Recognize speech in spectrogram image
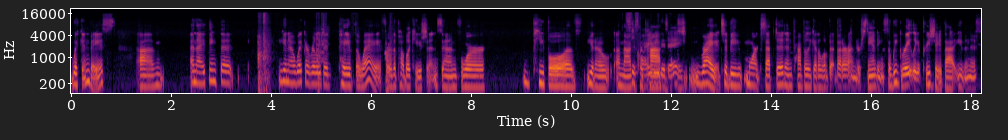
Wiccan based. Um, and I think that, you know, Wicca really did pave the way for the publications and for people of, you know, a magical Society path. Today. Right. To be more accepted and probably get a little bit better understanding. So we greatly appreciate that, even if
